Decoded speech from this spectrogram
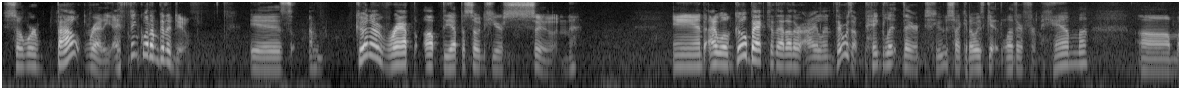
So we're about ready. I think what I'm going to do is I'm going to wrap up the episode here soon. And I will go back to that other island. There was a piglet there too, so I could always get leather from him. Um,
